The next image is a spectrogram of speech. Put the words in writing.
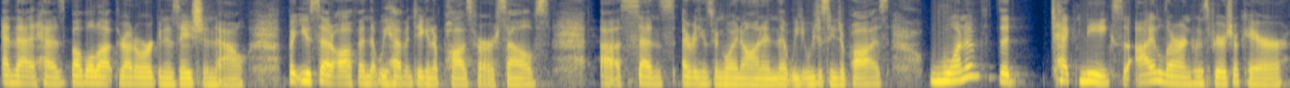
and that has bubbled up throughout our organization now. But you said often that we haven't taken a pause for ourselves uh, since everything's been going on and that we, we just need to pause. One of the techniques that I learned from spiritual care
